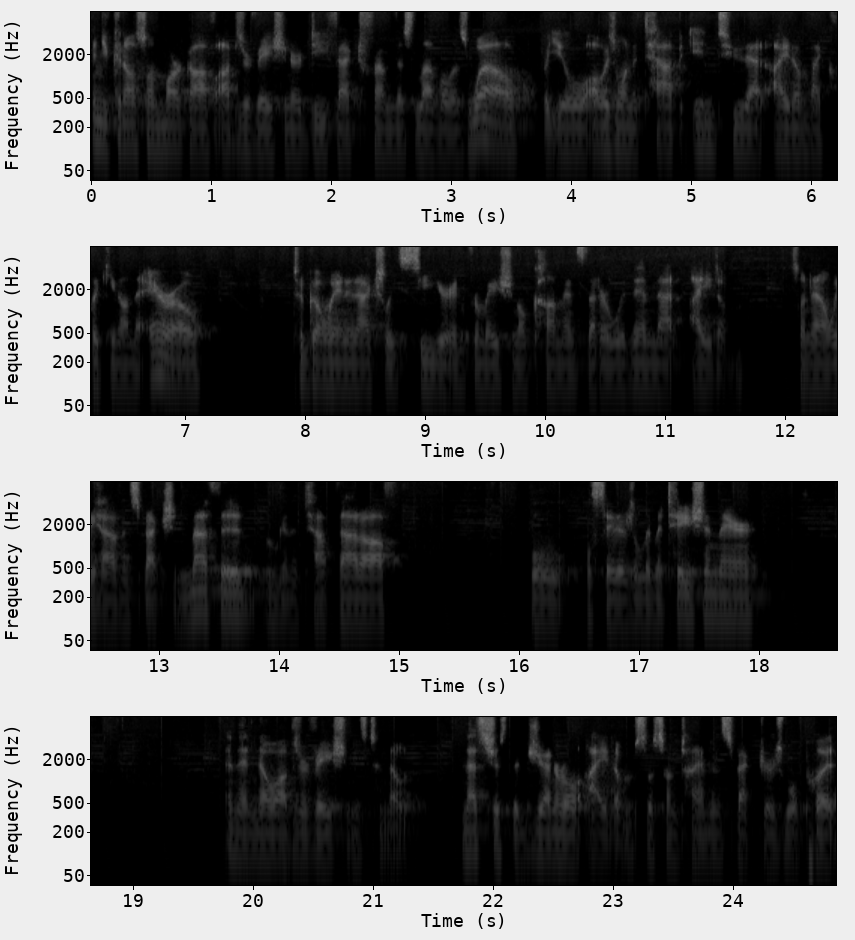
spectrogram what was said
And you can also mark off observation or defect from this level as well, but you'll always want to tap into that item by clicking on the arrow to go in and actually see your informational comments that are within that item. So now we have inspection method. I'm going to tap that off. We'll, we'll say there's a limitation there and then no observations to note. And that's just a general item. So sometimes inspectors will put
